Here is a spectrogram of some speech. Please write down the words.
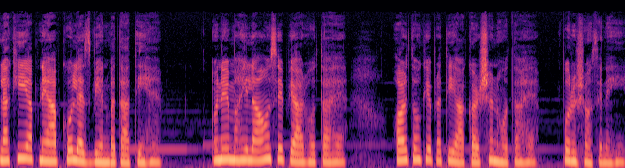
लकी अपने आप को लेस्बियन बताती हैं। उन्हें महिलाओं से प्यार होता है। औरतों के प्रति आकर्षण होता है पुरुषों से नहीं।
